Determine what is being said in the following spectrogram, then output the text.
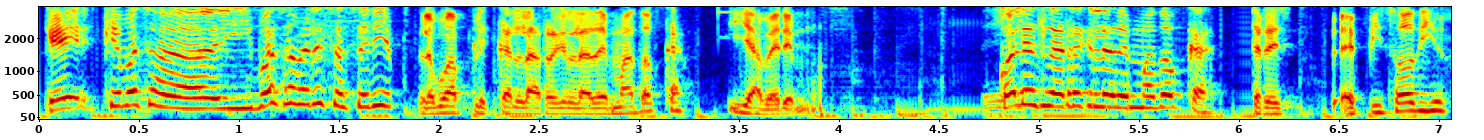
¿qué, qué vas a y vas a ver esa serie? Le voy a aplicar la regla de Madoka y ya veremos. ¿Cuál es la regla de Madoka? Tres episodios.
